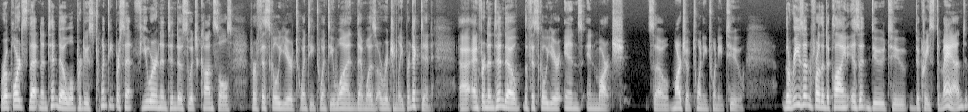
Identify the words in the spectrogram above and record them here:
reports that Nintendo will produce 20% fewer Nintendo Switch consoles for fiscal year 2021 than was originally predicted. Uh, and for Nintendo, the fiscal year ends in March, so March of 2022. The reason for the decline isn't due to decreased demand,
